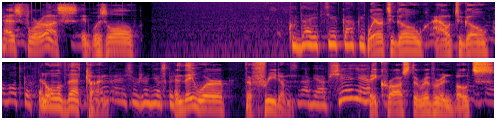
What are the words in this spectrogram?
As for us, it was all where to go, how to go, and all of that kind. And they were the freedom. They crossed the river in boats,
